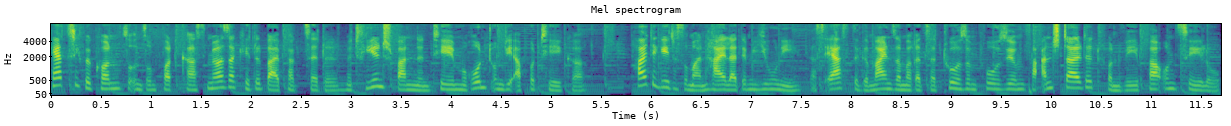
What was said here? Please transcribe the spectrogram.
Herzlich willkommen zu unserem Podcast Mörserkittel Beipackzettel mit vielen spannenden Themen rund um die Apotheke. Heute geht es um ein Highlight im Juni, das erste gemeinsame Rezeptursymposium veranstaltet von WEPA und CELO.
